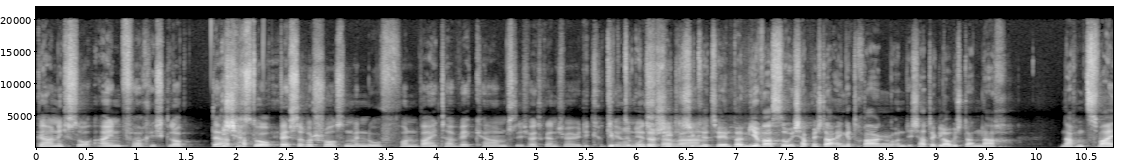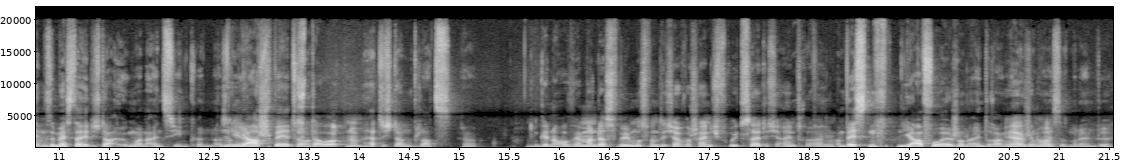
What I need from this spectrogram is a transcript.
gar nicht so einfach. Ich glaube, da Ich hab- du auch bessere Chancen, wenn du von weiter weg kamst. Ich weiß gar nicht mehr, wie die gibt Kriterien unterschiedliche jetzt da waren. Kriterien. Bei mir war es so, ich habe mich da eingetragen und ich hatte, glaube ich, dann nach, nach dem zweiten Semester hätte ich da irgendwann einziehen können. Also ein Ja, Jahr später dauert, ne? hatte ich dann Platz. Ja. Genau, wenn man das will, muss man sich ja wahrscheinlich frühzeitig eintragen. Am besten ein Jahr vorher schon eintragen, Ja, wenn man schon genau. weiß, dass man dahin will.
